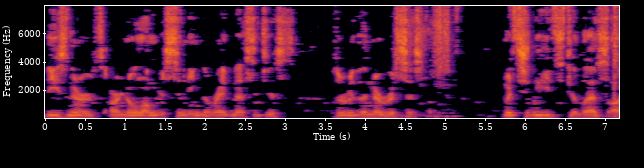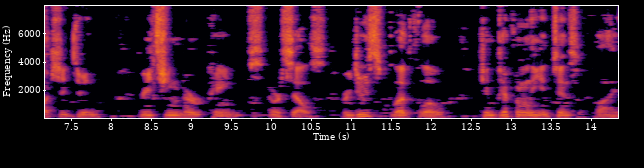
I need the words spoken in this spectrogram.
These nerves are no longer sending the right messages through the nervous system, which leads to less oxygen reaching nerve pains or cells. Reduced blood flow can definitely intensify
